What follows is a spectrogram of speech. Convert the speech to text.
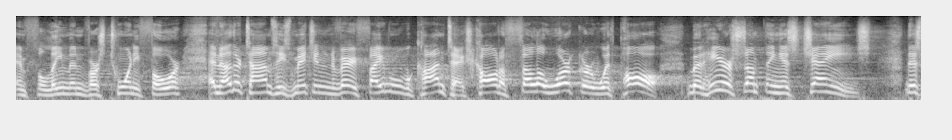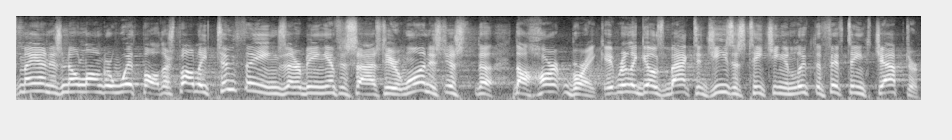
in Philemon, verse 24. And other times he's mentioned in a very favorable context, called a fellow worker with Paul. But here something has changed. This man is no longer with Paul. There's probably two things that are being emphasized here. One is just the, the heartbreak. It really goes back to Jesus' teaching in Luke, the 15th chapter.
